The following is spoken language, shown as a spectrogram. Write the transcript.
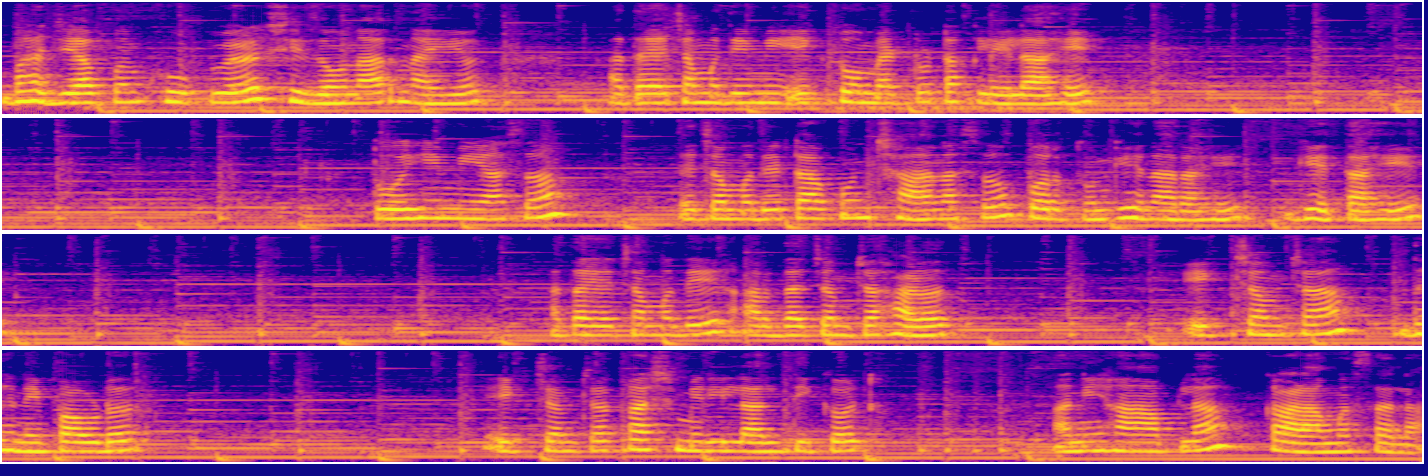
भाजी आपण खूप वेळ शिजवणार नाही आहोत. आता याच्यामध्ये मी एक टोमॅटो टाकलेला आहे. तोही मी असा त्याच्यामध्ये टाकून छान असं परतून घेणार आहे घेत आहे. आता याच्यामध्ये अर्धा चमचा हळद एक चमचा धने पावडर एक चमचा काश्मीरी लाल तिखट आणि हा आपला काळा मसाला.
